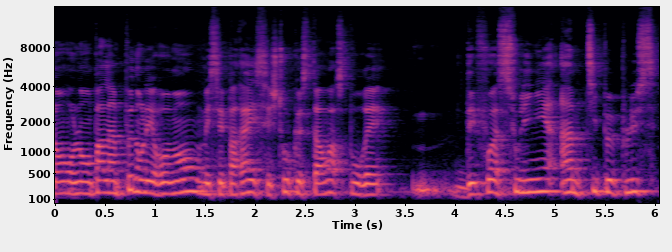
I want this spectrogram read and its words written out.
en parle un peu dans les romans, mais c'est pareil. C'est je trouve que Star Wars pourrait des fois souligner un petit peu plus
